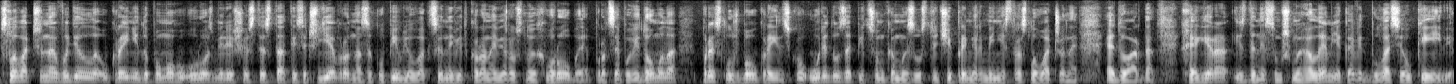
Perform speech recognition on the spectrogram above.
Словаччина виділила Україні допомогу у розмірі 600 тисяч євро на закупівлю вакцини від коронавірусної хвороби. Про це повідомила прес-служба українського уряду за підсумками зустрічі прем'єр-міністра Словаччини Едуарда Хегера із Денисом Шмигалем, яка відбулася у Києві.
